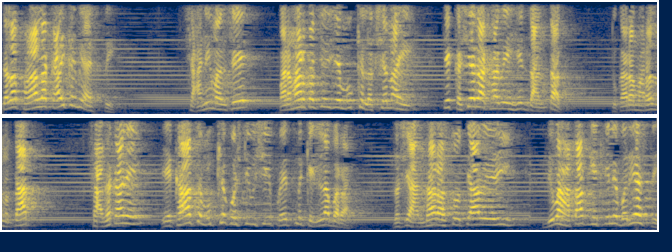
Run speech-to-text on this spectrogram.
त्याला फळाला काय कमी असते? शहाणी माणसे परमार्थाचे जे मुख्य लक्षण आहे ते कसे राखावे हे जाणतात. तुकाराम महाराज म्हणतात साधकाने एकाच मुख्य गोष्टीविषयी प्रयत्न केलेला बरा. जसे अंधार असतो त्यावेळी दिवा हातात घेतलेले बरी असते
